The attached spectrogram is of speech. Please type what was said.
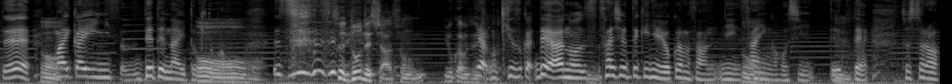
てうん。毎回言いに行ってたの出てない時とかも。それどうでした？その横山選手は。いやもう気遣いであの、最終的には横山さんにサインが欲しいって言って、そしたら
